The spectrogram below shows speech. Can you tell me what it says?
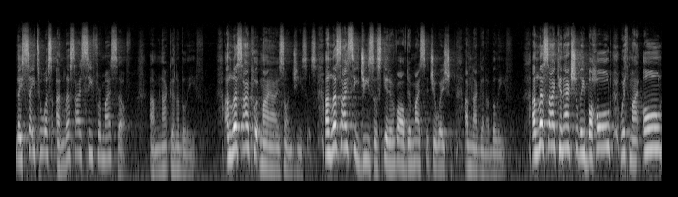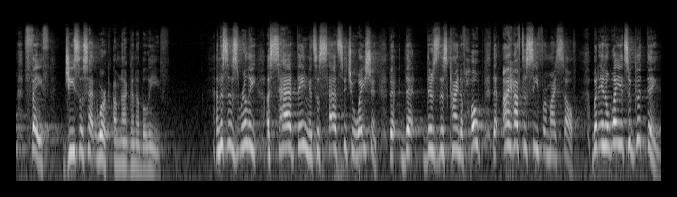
they say to us, Unless I see for myself, I'm not going to believe. Unless I put my eyes on Jesus, unless I see Jesus get involved in my situation, I'm not going to believe. Unless I can actually behold with my own faith Jesus at work, I'm not going to believe. And this is really a sad thing. It's a sad situation that, that there's this kind of hope that I have to see for myself. But in a way, it's a good thing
